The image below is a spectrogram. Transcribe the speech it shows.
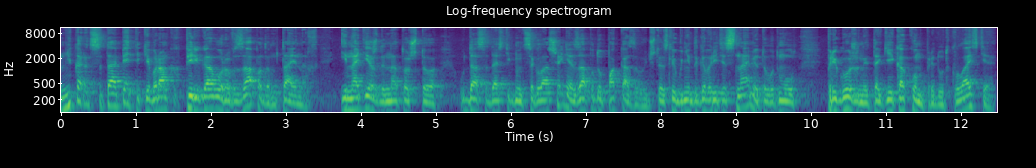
Мне кажется, это опять-таки в рамках переговоров с Западом тайных и надежды на то, что удастся достигнуть соглашения, Западу показывают, что если вы не договоритесь с нами, то вот, мол, Пригожины, такие как он, придут к власти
